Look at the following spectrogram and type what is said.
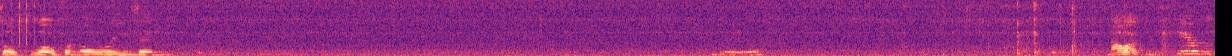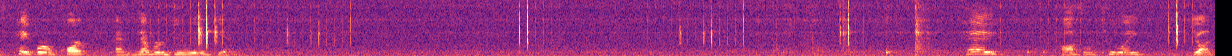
so slow for no reason? There. Now I can tear this paper apart and never do it again. Okay, puzzle 2A done.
